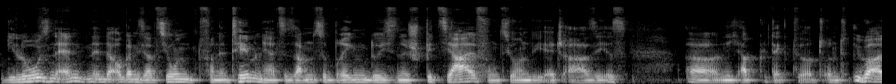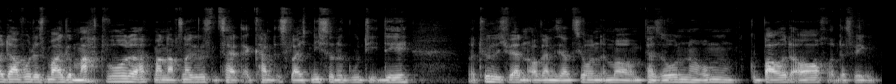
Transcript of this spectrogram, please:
die losen Enden in der Organisation von den Themen her zusammenzubringen durch eine Spezialfunktion, wie HR sie ist, äh, nicht abgedeckt wird. Und überall da, wo das mal gemacht wurde, hat man nach einer gewissen Zeit erkannt, ist vielleicht nicht so eine gute Idee. Natürlich werden Organisationen immer um Personen herum gebaut auch und deswegen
